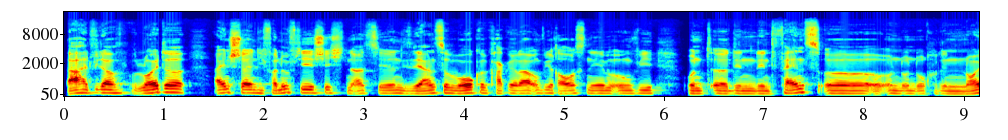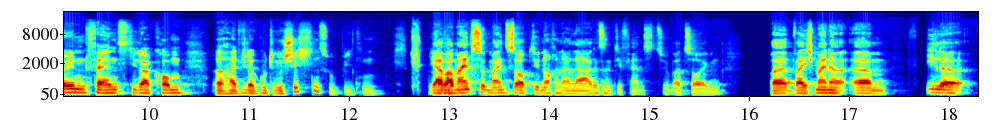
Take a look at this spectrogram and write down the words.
da halt wieder Leute einstellen, die vernünftige Geschichten erzählen, diese ganze woke-Kacke da irgendwie rausnehmen irgendwie und äh, den, den Fans äh, und, und auch den neuen Fans, die da kommen, äh, halt wieder gute Geschichten zu bieten. Ja, aber meinst du, meinst du, ob die noch in der Lage sind, die Fans zu überzeugen? Weil, weil ich meine, ähm, viele,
